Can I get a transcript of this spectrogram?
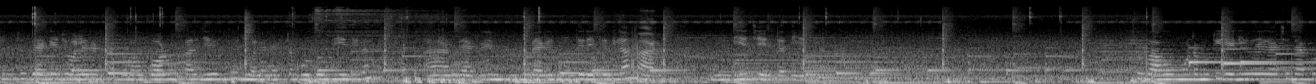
কিন্তু ব্যাগে জলের একটা গরমকাল যেহেতু বোতল দিয়ে দিলাম আর ব্যাগে ব্যাগের মধ্যে রেখে দিলাম আর দিয়ে চেনটা দিয়ে দিলাম। তো বাবু মোটামুটি রেডি হয়ে গেছে। দেখো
